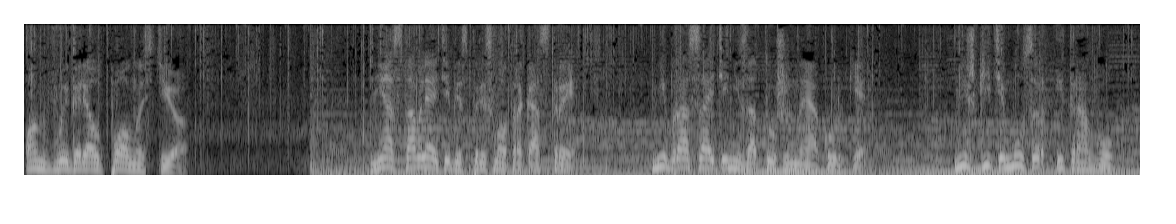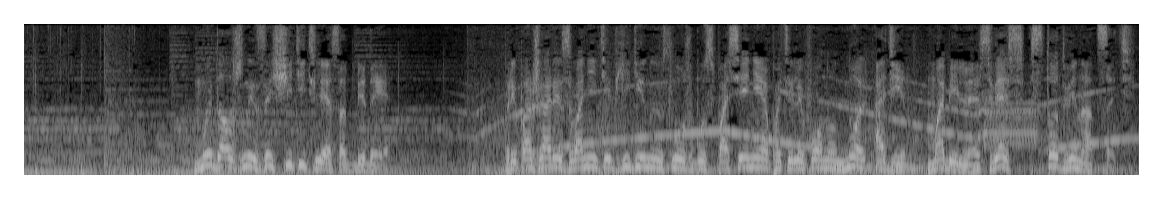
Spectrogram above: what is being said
он выгорел полностью. Не оставляйте без присмотра костры. Не бросайте незатушенные окурки. Не жгите мусор и траву. Мы должны защитить лес от беды. При пожаре звоните в единую службу спасения по телефону 01. Мобильная связь 112.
